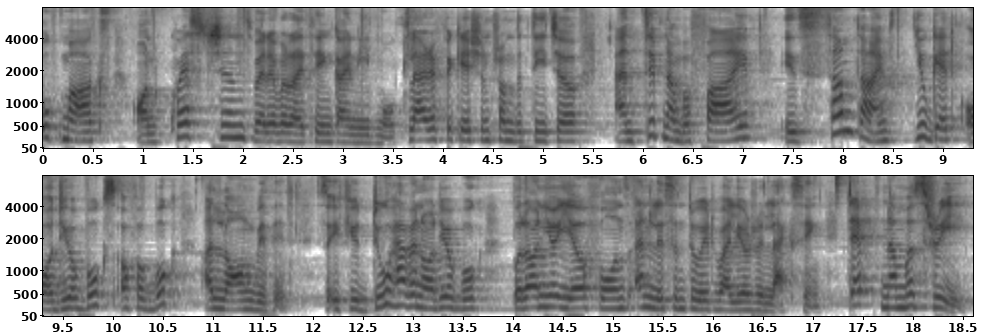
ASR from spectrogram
bookmarks on questions wherever I think I need more clarification from the teacher. And tip number five is sometimes you get audiobooks of a book along with it. So if you do have an audiobook, put on your earphones and listen to it while you're relaxing. Step number three,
